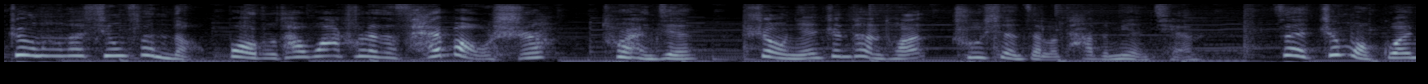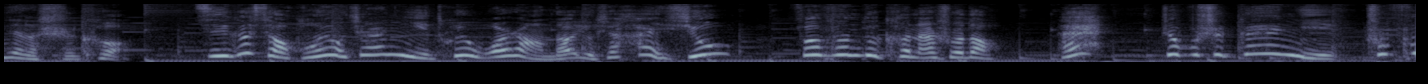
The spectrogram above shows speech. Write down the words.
正当他兴奋地抱住他挖出来的财宝时，突然间，少年侦探团出现在了他的面前。在这么关键的时刻，几个小朋友竟然你推我嚷的，有些害羞，纷纷对柯南说道：“哎，这不是该你出风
